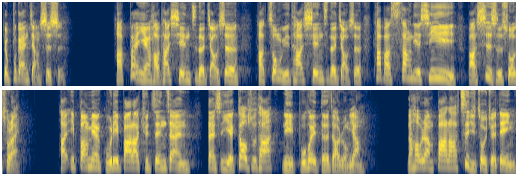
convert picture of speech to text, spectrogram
就不敢讲事实。他扮演好他先知的角色，他忠于他先知的角色，他把上帝的心意、把事实说出来。他一方面鼓励巴拉去征战，但是也告诉他你不会得着荣耀。然后让巴拉自己做决定，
